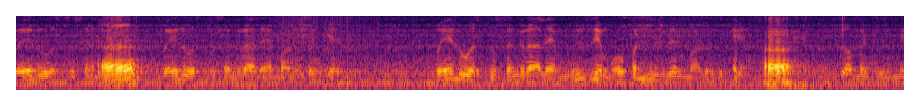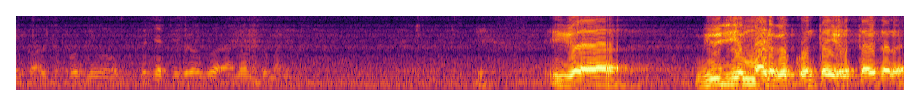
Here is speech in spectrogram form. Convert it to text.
ಬಯಲು ವಸ್ತು ಬಯಲು ವಸ್ತು ಸಂಗ್ರಹಾಲಯ ಮಾಡೋದಕ್ಕೆ ಬಯಲು ವಸ್ತು ಸಂಗ್ರಹಾಲಯ ಮ್ಯೂಸಿಯಂ ಓಪನ್ ಮ್ಯೂಸಿಯಂ ಮಾಡೋದಕ್ಕೆ ಹಾ government will make all support ನೀವು ಬಜೆಟ್ ಇದ್ರೊಳಗೂ ಅನೌನ್ಸ್ ಮಾಡಿದ್ದೀರಿ. ಈಗ ಮ್ಯೂಸಿಯಂ ಮಾಡಬೇಕು ಅಂತ ಹೇಳ್ತಾ ಇದ್ದಾರೆ.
